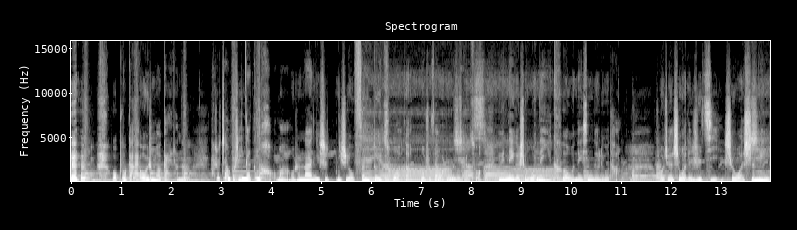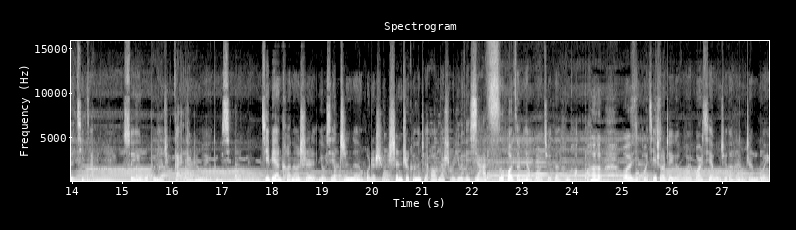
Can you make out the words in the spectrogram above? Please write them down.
我不改，我为什么要改它呢？他说：“这样不是应该更好吗？”我说：“那你是你是有分对错的。”我说：“在我这儿没有对错，因为那个是我那一刻我内心的流淌，我觉得是我的日记，是我生命的记载，所以我不想去改它任何一个东西，即便可能是有些稚嫩，或者是甚至可能觉得哦，那是不是有点瑕疵或怎么样？我觉得很好，呵 呵我我接受这个，我而且我觉得很珍贵，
